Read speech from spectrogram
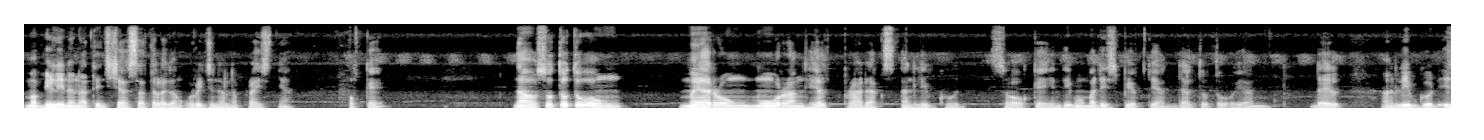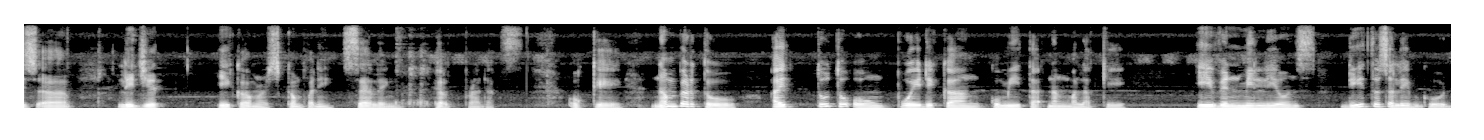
mabili na natin siya sa talagang original na price niya. Okay? Now, so totoong merong murang health products ang Live Good. So, okay, hindi mo ma-dispute yan dahil totoo yan. Dahil ang Live Good is a legit e-commerce company selling health products. Okay, number two ay totoong pwede kang kumita ng malaki, even millions dito sa Live Good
